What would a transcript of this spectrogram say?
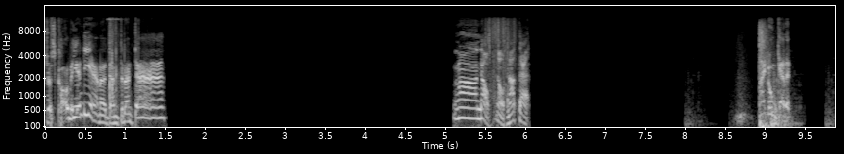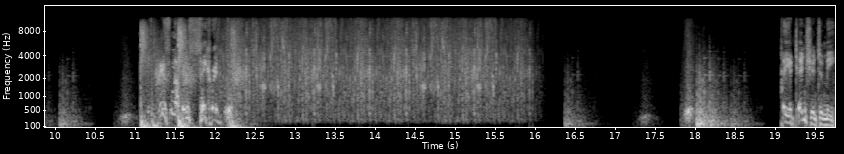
Just call me Indiana. Dun, dun, dun. Uh, no, no, not that. I don't get it. There's nothing sacred. Pay attention to me.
